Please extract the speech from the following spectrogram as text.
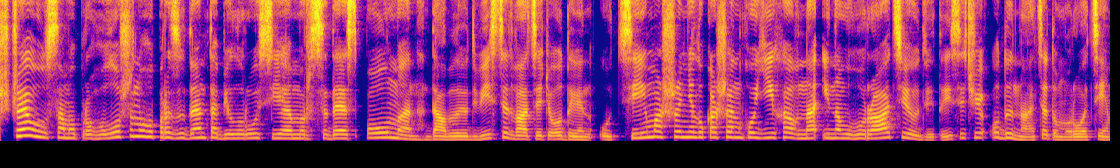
Ще у самопроголошеного президента Білорусі Мерседес Полмен W221. У цій машині Лукашенко їхав на інавгурацію у 2011 році.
